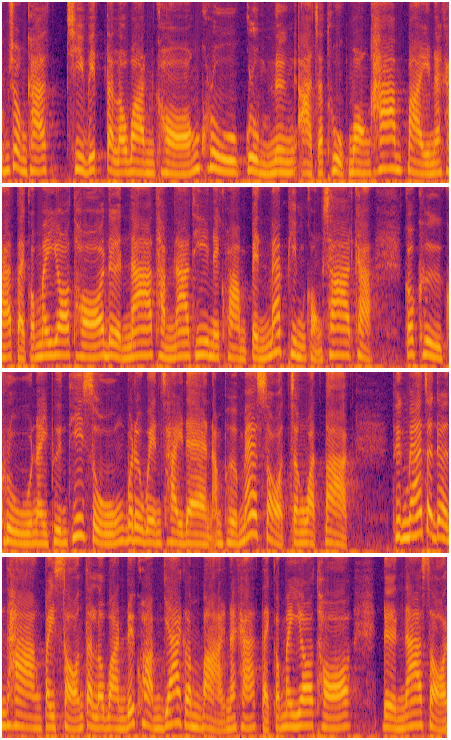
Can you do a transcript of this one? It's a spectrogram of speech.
ุณผู้ชมคะชีวิตแต่ละวันของครูกลุ่มหนึ่งอาจจะถูกมองข้ามไปนะคะ แต่ก็ไม่ย่อท้อเดินหน้าทำหน้าที่ในความเป็นแม่พิมพ์ของชาติค่ะ ก็คือครูในพื้นที่สูงบริเวณชายแดนอำเภอแม่สอดจังหวัดตาก ถึงแม้จะเดินทางไปสอนแต่ละวันด้วยความยากลำบากนะคะ แต่ก็ไม่ย่อท้อเดินหน้าสอน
